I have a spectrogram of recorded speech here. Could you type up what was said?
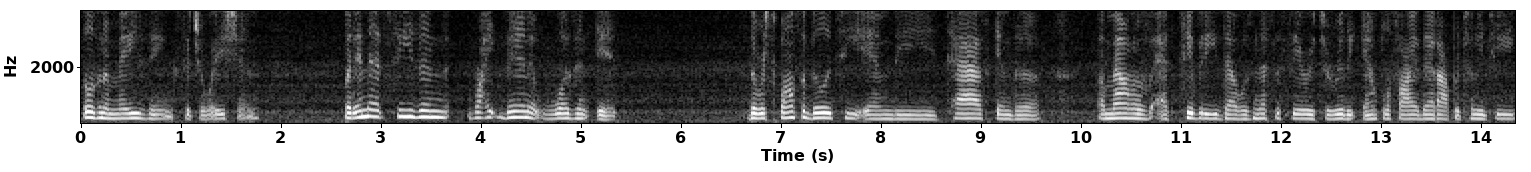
It was an amazing situation. But in that season, right then, it wasn't it. The responsibility and the task and the amount of activity that was necessary to really amplify that opportunity,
